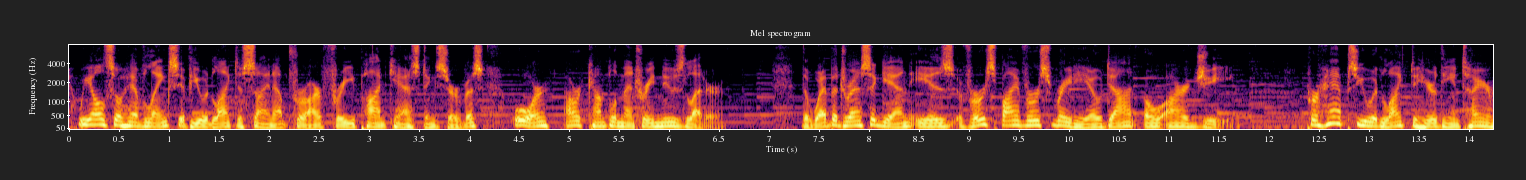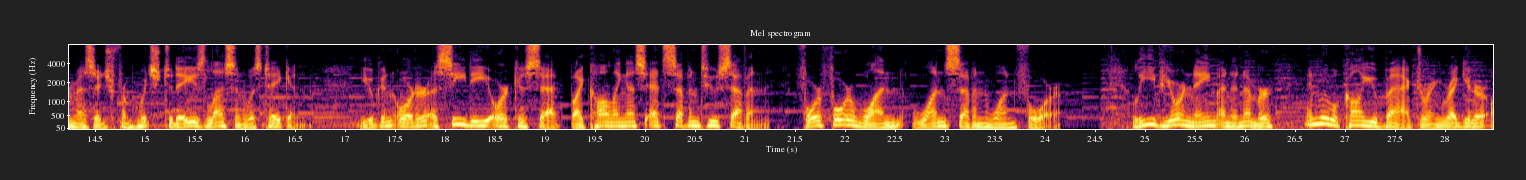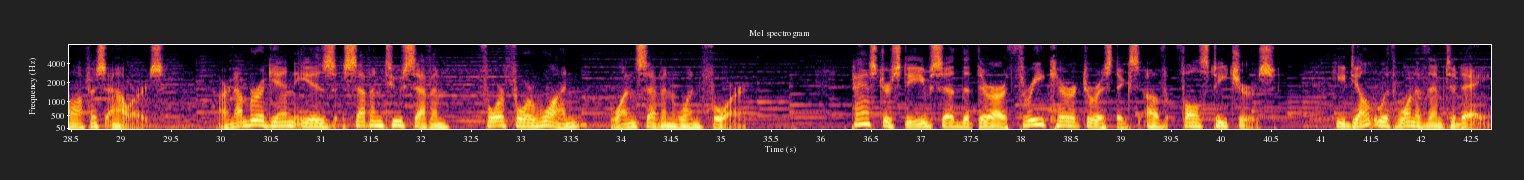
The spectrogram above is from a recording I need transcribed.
We also have links if you would like to sign up for our free podcasting service or our complimentary newsletter. The web address again is versebyverseradio.org. Perhaps you would like to hear the entire message from which today's lesson was taken. You can order a CD or cassette by calling us at 727 441 1714. Leave your name and a number, and we will call you back during regular office hours. Our number again is 727 441 1714. Pastor Steve said that there are three characteristics of false teachers. He dealt with one of them today.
